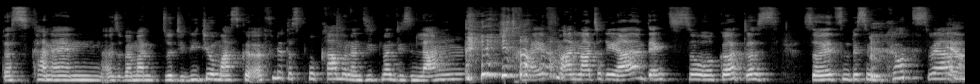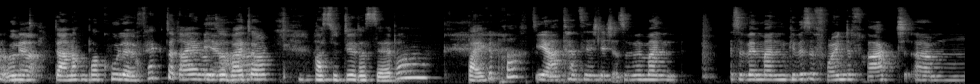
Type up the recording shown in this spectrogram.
Das kann ein, also wenn man so die Videomaske öffnet, das Programm, und dann sieht man diesen langen Streifen an Material und denkt so, oh Gott, das soll jetzt ein bisschen gekürzt werden Ja, und ja. da noch ein paar coole Effekte rein und so weiter. Hast du dir das selber beigebracht? Ja, tatsächlich. Also wenn man, also wenn man gewisse Freunde fragt, ähm,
